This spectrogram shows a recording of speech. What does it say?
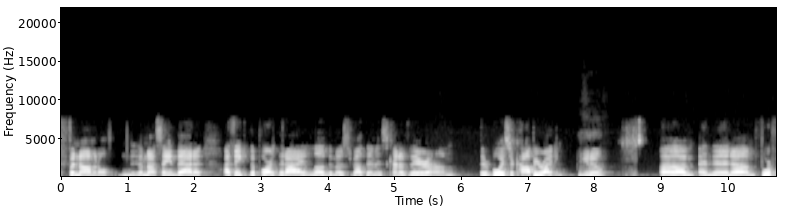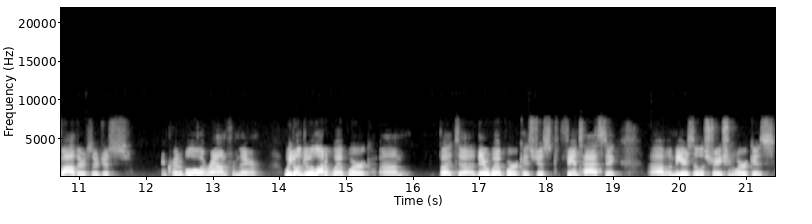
phenomenal. I'm not saying that. I, I think the part that I love the most about them is kind of their um, their voice or copywriting. You know, um, and then um, forefathers are just incredible all around from there. We don't do a lot of web work. Um, but uh, their web work is just fantastic. Um, Amir's illustration work is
